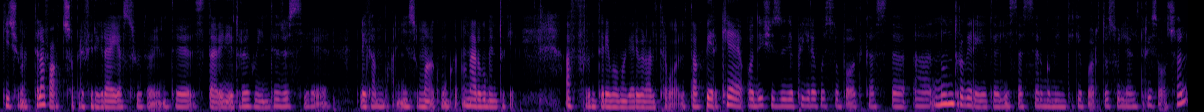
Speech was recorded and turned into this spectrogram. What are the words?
chi ci mette la faccia, preferirei assolutamente stare dietro le quinte e gestire le campagne, insomma comunque è un argomento che affronteremo magari un'altra volta. Perché ho deciso di aprire questo podcast? Uh, non troverete gli stessi argomenti che porto sugli altri social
